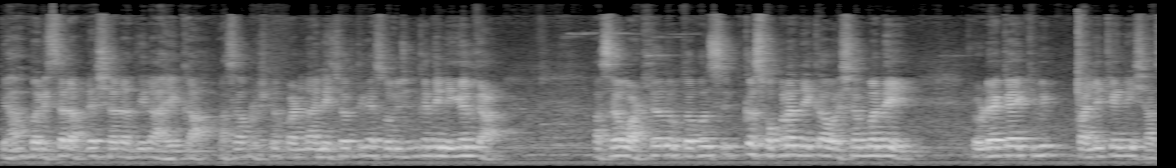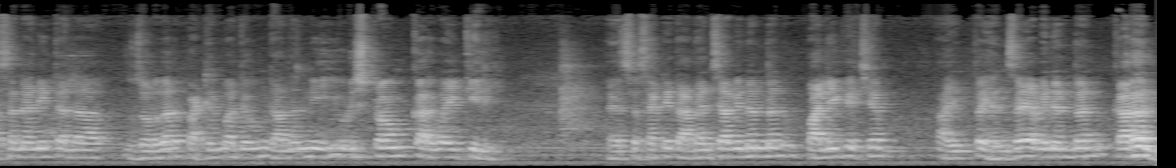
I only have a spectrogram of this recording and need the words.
की हा परिसर आपल्या शहरातील आहे का? असा प्रश्न पडला आणि याच्यावरती काय सोल्युशन कधी निघेल का? असं वाटलं नव्हतं. पण इतकं स्वप्नात एका वर्षामध्ये एवढ्या काही की पालिकेने शासनाने त्याला जोरदार पाठिंबा देऊन दादांनी ही एवढी स्ट्रॉंग कारवाई केली. याच्यासाठी दादांचे अभिनंदन पालिकेचे आयुक्त यांचंही अभिनंदन. कारण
